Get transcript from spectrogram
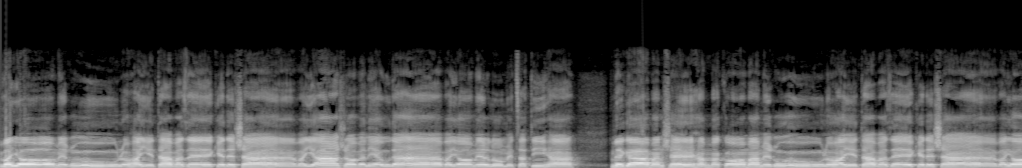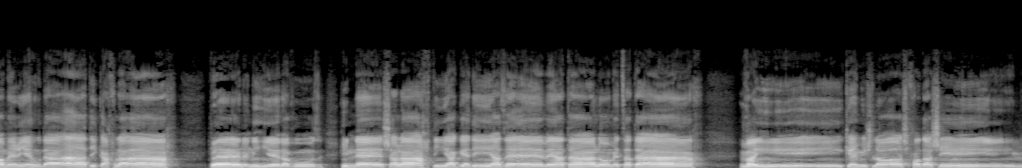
ויאמרו לו היטב הזה קדשה וישוב אל יהודה ויאמר לו מצאתיה. וגם אנשי המקום אמרו לו היטב הזה קדשה ויאמר יהודה תיקח לך. פן נהיה לבוז הנה שלחתי יגדי הזה ואתה לא מצאתך ויהי כמשלוש חודשים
